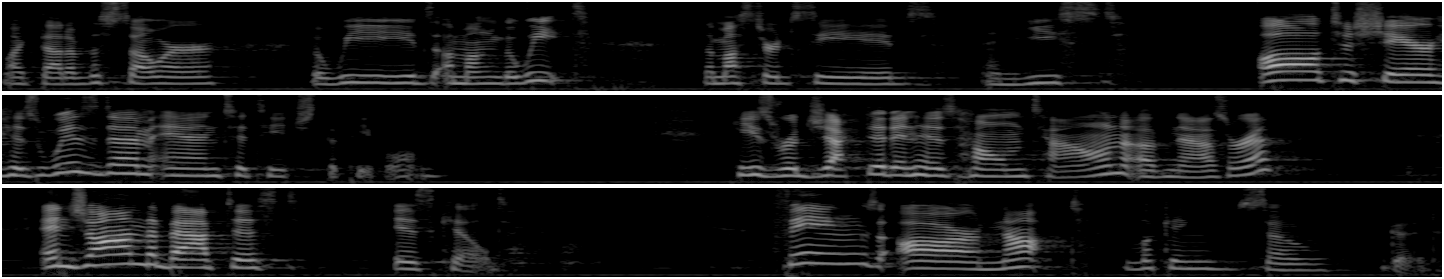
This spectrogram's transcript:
like that of the sower, the weeds among the wheat, the mustard seeds, and yeast, all to share his wisdom and to teach the people. He's rejected in his hometown of Nazareth, and John the Baptist is killed. Things are not looking so good.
